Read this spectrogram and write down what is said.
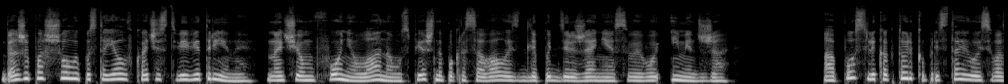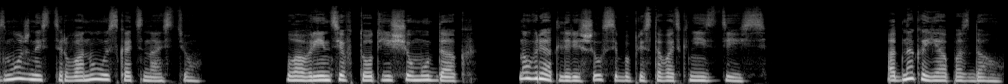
даже пошел и постоял в качестве витрины, на чем фоне Лана успешно покрасовалась для поддержания своего имиджа. А после, как только представилась возможность, рванул искать Настю. Лаврентьев тот еще мудак, но вряд ли решился бы приставать к ней здесь. Однако я опоздал.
